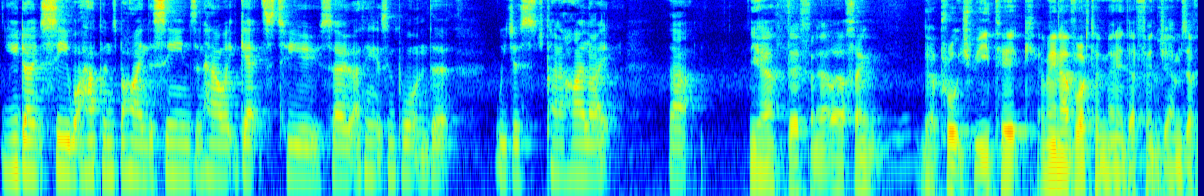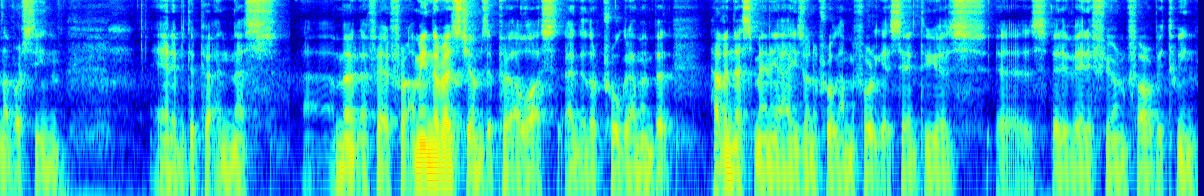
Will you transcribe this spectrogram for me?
you don't see what happens behind the scenes and how it gets to you so i think it's important that we just kind of highlight that Yeah, definitely. I think the approach we take. I mean, I've worked in many different gyms. I've never seen anybody put in this amount of effort. I mean, there is gyms that put a lot into their programming, but having this many eyes on a program before it gets sent to you is is very very few and far between.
